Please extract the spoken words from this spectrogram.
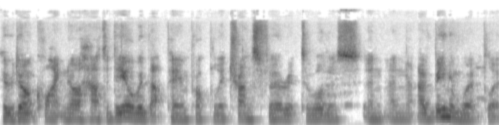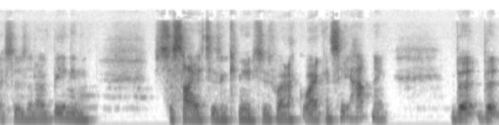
who don't quite know how to deal with that pain properly transfer it to others. And and I've been in workplaces and I've been in societies and communities where I, where I can see it happening. But but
